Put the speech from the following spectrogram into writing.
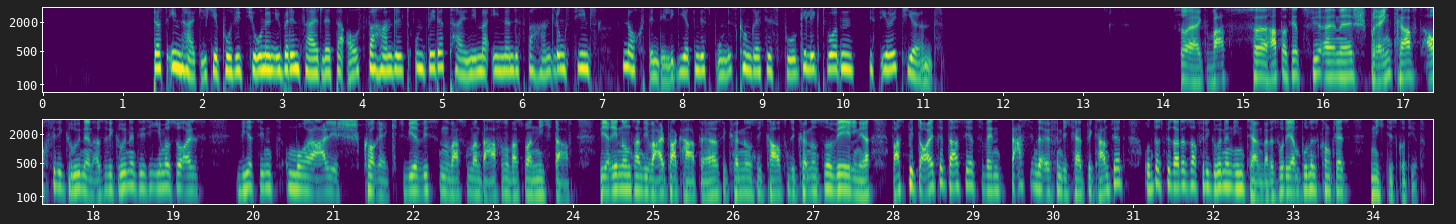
das inhaltliche Positionen über den Sideletter ausverhandelt und weder TeilnehmerInnen des Verhandlungsteams noch den Delegierten des Bundeskongresses vorgelegt wurden, ist irritierend. So, Erik, was äh, hat das jetzt für eine Sprengkraft auch für die Grünen? Also die Grünen, die sich immer so als wir sind moralisch korrekt, wir wissen, was man darf und was man nicht darf. Wir erinnern uns an die Wahlplakate, ja? sie können uns nicht kaufen, sie können uns nur wählen. Ja? Was bedeutet das jetzt, wenn das in der Öffentlichkeit bekannt wird? Und das bedeutet es auch für die Grünen intern, weil das wurde ja am Bundeskongress nicht diskutiert.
